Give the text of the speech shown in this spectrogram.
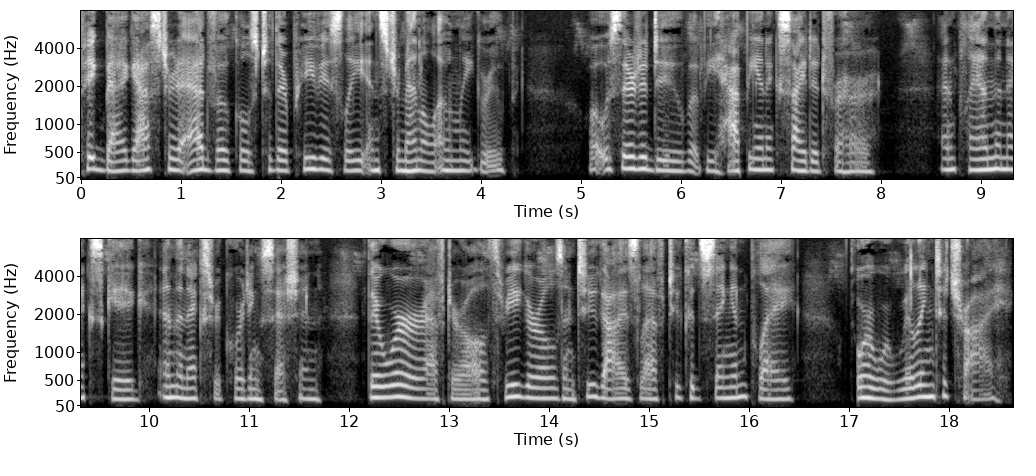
Pigbag asked her to add vocals to their previously instrumental only group. What was there to do but be happy and excited for her and plan the next gig and the next recording session? There were, after all, three girls and two guys left who could sing and play or were willing to try.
